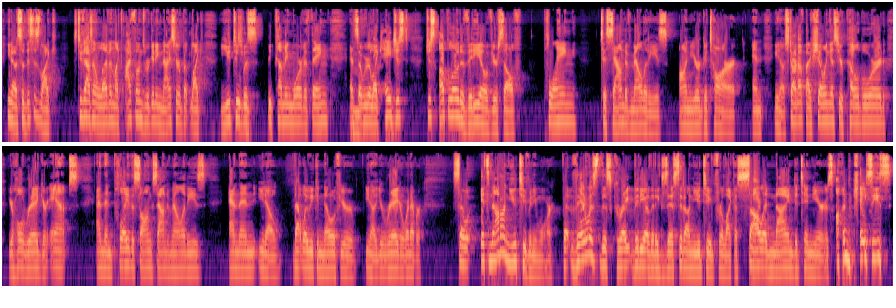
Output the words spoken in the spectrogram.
you know, so this is like it's 2011. Like iPhones were getting nicer, but like YouTube Sure. was becoming more of a thing, and so Mhm. we were like, hey, just just upload a video of yourself playing to Sound of Melodies on your guitar, and you know, start off by showing us your pedal board, your whole rig, your amps, and then play the song Sound of Melodies, and then you know that way we can know if you're you know your rig or whatever. So it's not on YouTube anymore, but there was this great video that existed on YouTube for like a solid nine to 10 years on Casey's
